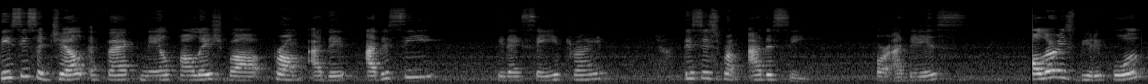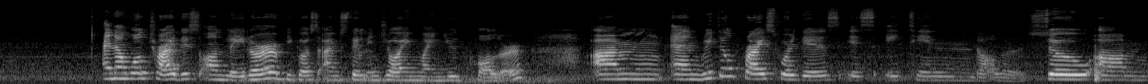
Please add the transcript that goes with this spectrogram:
this is a gel effect nail polish but from Adesse. Did I say it right? This is from Adesse or Ades. Color is beautiful. And I will try this on later because I'm still enjoying my nude color. Um, and retail price for this is $18. So, um,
